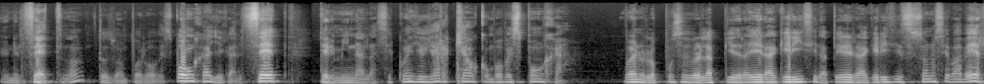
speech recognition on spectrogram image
en el set, ¿no? Entonces van por Bob Esponja, llega al set, termina la secuencia. Y ahora qué hago con Bob Esponja? Bueno, lo puse sobre la piedra y era gris, y la piedra era gris, y eso no se va a ver.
